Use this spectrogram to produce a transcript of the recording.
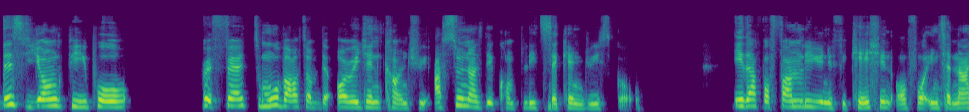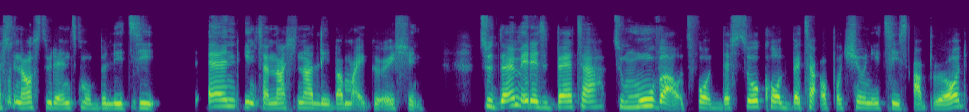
These young people prefer to move out of the origin country as soon as they complete secondary school either for family unification or for international students mobility and international labor migration. To them, it is better to move out for the so called better opportunities abroad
